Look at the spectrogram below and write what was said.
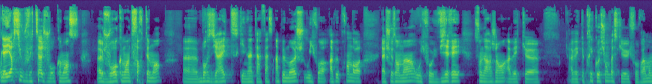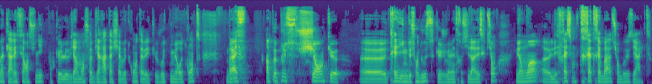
D'ailleurs, si vous faites ça, je vous recommande, euh, je vous recommande fortement euh, Bourse Direct, qui est une interface un peu moche où il faut un peu prendre la chose en main, où il faut virer son argent avec euh, avec précaution parce qu'il faut vraiment mettre la référence unique pour que le virement soit bien rattaché à votre compte avec votre numéro de compte. Bref, un peu plus chiant que euh, Trading 212 que je vais mettre aussi dans la description. Mais au moins, euh, les frais sont très très bas sur Bourse Direct.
